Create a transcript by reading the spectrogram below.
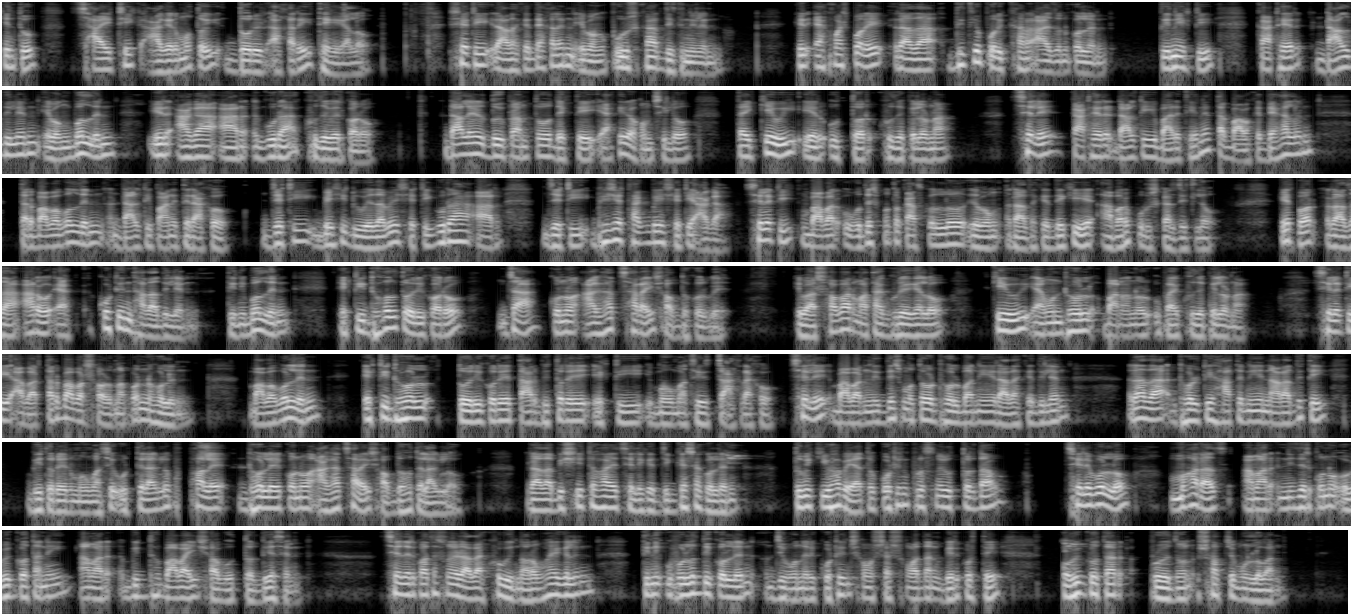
কিন্তু ছাই ঠিক আগের মতোই দড়ির আকারেই থেকে গেল। সেটি রাজাকে দেখালেন এবং পুরস্কার জিতে নিলেন। এর এক মাস পরে রাজা দ্বিতীয় পরীক্ষার আয়োজন করলেন। তিনি একটি কাঠের ডাল দিলেন এবং বললেন, এর আগা আর গুড়া খুঁজে বের করো। ডালের দুই প্রান্ত দেখতে একই রকম ছিল, তাই কেউই এর উত্তর খুঁজে পেল না। ছেলে কাঠের ডালটি বাড়িতে এনে তার বাবাকে দেখালেন। তার বাবা বললেন, ডালটি পানিতে রাখো। যেটি বেশি ডুবে যাবে সেটি গুড়া আর যেটি ভেসে থাকবে সেটি আগা। ছেলেটি বাবার উপদেশ মতো কাজ করল এবং রাজাকে দেখিয়ে আবারও পুরস্কার জিতল। এরপর রাজা আরও এক কঠিন ধাঁধা দিলেন। তিনি বললেন, একটি ঢোল তৈরি করো যা কোনো আঘাত ছাড়াই শব্দ করবে। এবার সবার মাথা ঘুরে গেল। কেউই এমন ঢোল বানানোর উপায় খুঁজে পেল না। ছেলেটি আবার তার বাবার শরণাপন্ন হলেন। বাবা বললেন, একটি ঢোল তৈরি করে তার ভিতরে একটি মৌমাছির চাক রাখো। ছেলে বাবার নির্দেশ মতো ঢোল বানিয়ে রাধাকে দিলেন। রাধা ঢোলটি হাতে নিয়ে নাড়া দিতেই ভিতরের মৌমাছি উঠতে লাগল, ফলে ঢোলে কোনো আঘাত ছাড়াই শব্দ হতে লাগল। রাধা বিস্মিত হয়ে ছেলেকে জিজ্ঞাসা করলেন, তুমি কীভাবে এত কঠিন প্রশ্নের উত্তর দাও? ছেলে বলল, মহারাজ, আমার নিজের কোনো অভিজ্ঞতা নেই, আমার বৃদ্ধ বাবাই সব উত্তর দিয়েছেন। ছেলের কথা শুনে রাধা খুবই নরম হয়ে গেলেন। তিনি উপলব্ধি করলেন জীবনের কঠিন সমস্যার সমাধান বের করতে অভিজ্ঞতার প্রয়োজন সবচেয়ে মূল্যবান।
